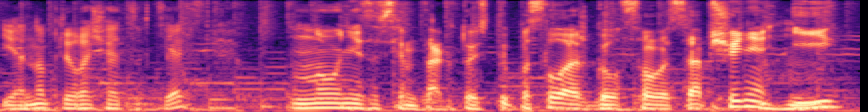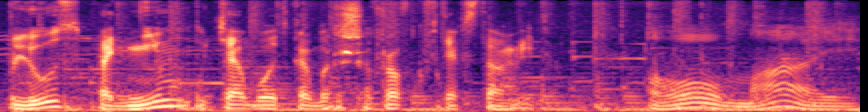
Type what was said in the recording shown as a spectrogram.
и оно превращается в текст? Ну, не совсем так. То есть ты посылаешь голосовое сообщение, и плюс под ним у тебя будет как бы расшифровка в текстовом виде. О, май.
